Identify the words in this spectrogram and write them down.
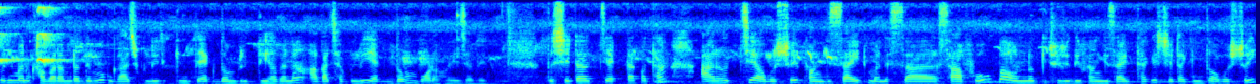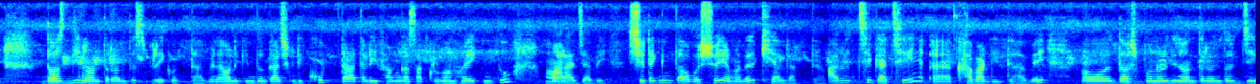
পরিমাণ খাবার আমরা দেবো, গাছগুলির কিন্তু একদম বৃদ্ধি হবে না, আগাছাগুলি একদম বড় হয়ে যাবে। তো সেটা হচ্ছে একটা কথা। আর হচ্ছে অবশ্যই ফাঙ্গিসাইড মানে সাফ হোক বা অন্য কিছু যদি ফাঙ্গিসাইড থাকে, সেটা কিন্তু অবশ্যই দশ দিন অন্তর অন্তর স্প্রে করতে হবে। নাহলে কিন্তু গাছগুলি খুব তাড়াতাড়ি ফাঙ্গাস আক্রমণ হয়ে কিন্তু মারা যাবে। সেটা কিন্তু অবশ্যই আমাদের খেয়াল রাখতে হবে। আর হচ্ছে গাছে খাবার দিতে হবে। ও, দশ পনেরো দিন অন্তর অন্তর যে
